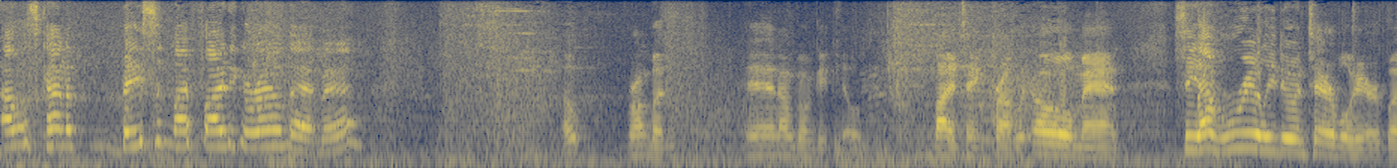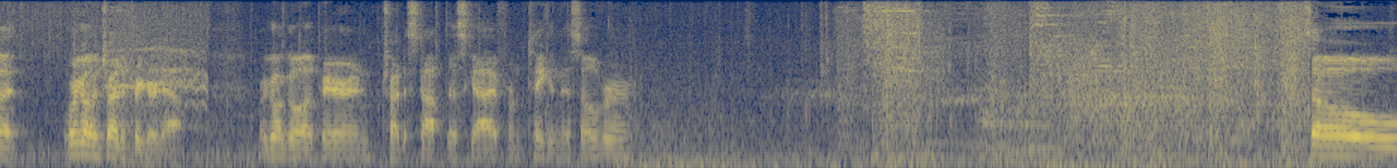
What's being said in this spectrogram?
I was kind of basing my fighting around that, man. Oh, wrong button. And I'm going to get killed. By a tank, probably. Oh, man. See, I'm really doing terrible here, but we're going to try to figure it out. We're going to go up here and try to stop this guy from taking this over. So...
